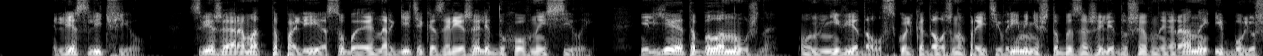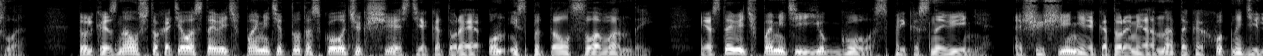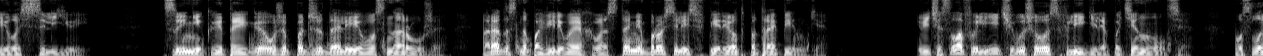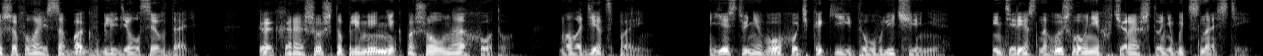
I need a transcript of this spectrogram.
Лес лечил. Свежий аромат тополей, особая энергетика заряжали духовной силой. Илье это было нужно. Он не ведал, сколько должно пройти времени, чтобы зажили душевные раны и боль ушла. Только знал, что хотел оставить в памяти тот осколочек счастья, которое он испытал с лавандой. И оставить в памяти ее голос, прикосновение, ощущения, которыми она так охотно делилась с Ильей. Циник и Тайга уже поджидали его снаружи. Радостно повиливая хвостами, бросились вперед по тропинке. Вячеслав Ильич вышел из флигеля, потянулся. Услышав лай собак, вгляделся вдаль. Как хорошо, что племенник пошел на охоту. Молодец парень. Есть у него хоть какие-то увлечения. Интересно, вышло у них вчера что-нибудь с Настей?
